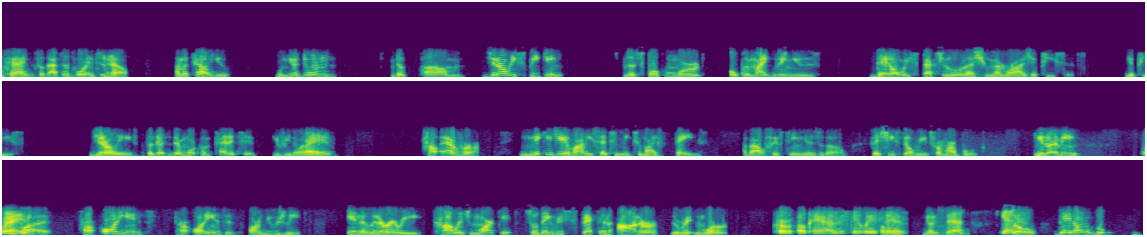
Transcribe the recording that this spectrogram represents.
Okay? So that's important to know. I'm going to tell you when you're doing the, um, generally speaking, the spoken word open mic venues, they don't respect you unless you memorize your pieces, your piece. Generally, because they're, they're more competitive, if you know what right. I mean. However, Nikki Giovanni said to me to my face about 15 years ago that she still reads from her book. You know what I mean? Right. But her audience, her audiences are usually in the literary college market, so they respect and honor the written word. Okay, I understand what you're saying. Okay, you understand? Yes. So they don't look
